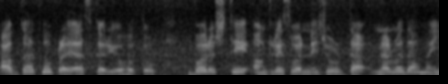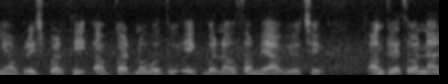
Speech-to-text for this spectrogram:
આપઘાતનો પ્રયાસ કર્યો હતો. ભરૂચથી અંકલેશ્વરને જોડતા નર્મદા મૈયા બ્રિજ પરથી આપઘાતનો વધુ એક બનાવ સામે આવ્યો છે. અંકલેશ્વરના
